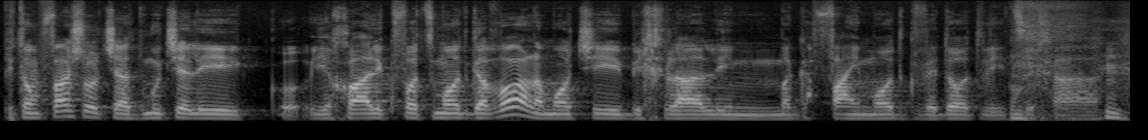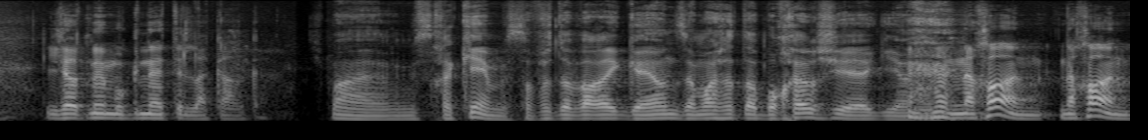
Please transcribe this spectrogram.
פתאום פאשלות שהדמות שלי יכולה לקפוץ מאוד גבוה, למרות שהיא בכלל עם מגפיים מאוד כבדות והיא צריכה להיות ממוגנטת לקרקע. תשמע, משחקים, בסופו של דבר ההיגיון זה מה שאתה בוחר שיהיה הגיוני. נכון, נכון,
